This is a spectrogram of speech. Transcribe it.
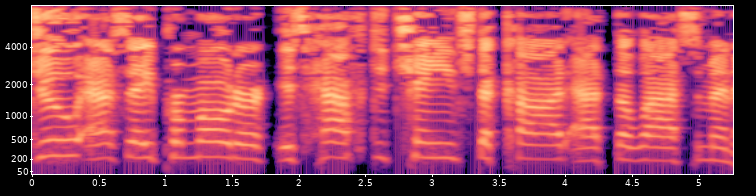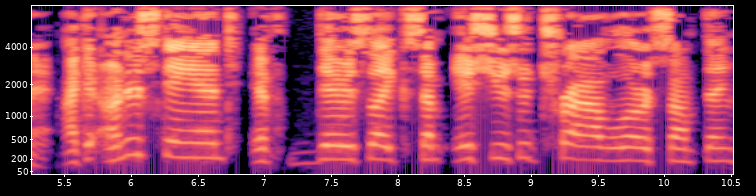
do as a promoter is have to change the card at the last minute. I can understand if there's like some issues with travel or something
